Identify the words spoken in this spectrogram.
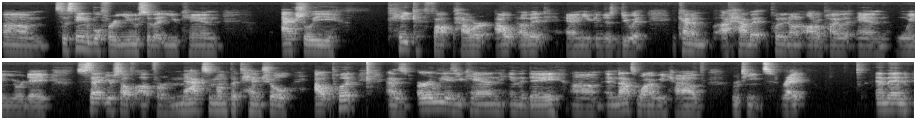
um, sustainable for you so that you can actually take thought power out of it and you can just do it. Kind of a habit, put it on autopilot and win your day. Set yourself up for maximum potential output as early as you can in the day. Um, and that's why we have routines, right? And then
